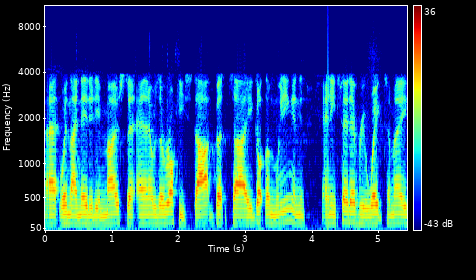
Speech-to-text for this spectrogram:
Uh, when they needed him most, and it was a rocky start, but uh, he got them winning. And and he said every week to me,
